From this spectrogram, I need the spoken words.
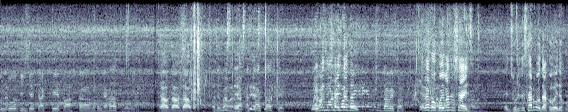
দুটো তিনটে চারটে পাঁচটা মতন দেখা যাচ্ছে বড় মাছ যাও যাও যাও আস্তে আস্তে আস্তে কই মাছের সাইজ দেখো হয়ে গেলে কিন্তু যাবে সব এই দেখো কই মাছের সাইজ এই ঝুড়িতে ছাড়বো দেখো এই দেখো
